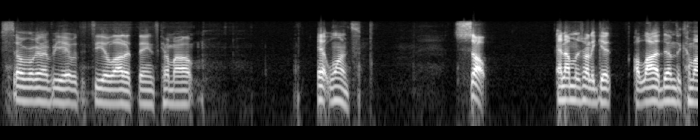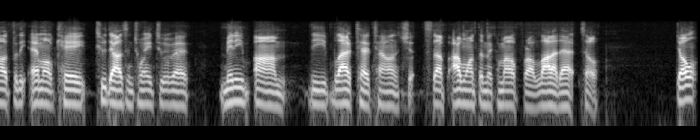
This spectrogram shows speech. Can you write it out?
So we're gonna be able to see a lot of things come out at once. So and I'm gonna try to get a lot of them to come out for the MLK 2022 event. Many um the Black Tech Talent stuff. I want them to come out for a lot of that. So don't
